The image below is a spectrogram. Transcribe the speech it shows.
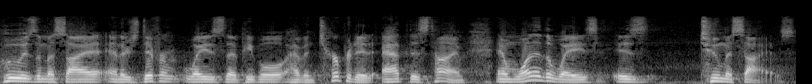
who is the Messiah, and there's different ways that people have interpreted at this time. And one of the ways is two Messiahs.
